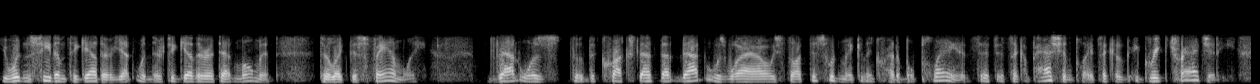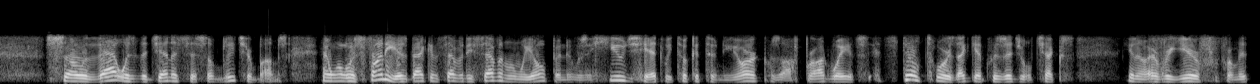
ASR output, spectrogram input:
you wouldn't see them together yet when they're together at that moment they're like this family that was the the crux that that that was why I always thought this would make an incredible play it's it's, it's like a passion play it's like a, a Greek tragedy so that was the genesis of Bleacher Bums. And what was funny is back in '77 when we opened, it was a huge hit. We took it to New York, it was off Broadway. It's it still tours. I get residual checks, you know, every year from it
